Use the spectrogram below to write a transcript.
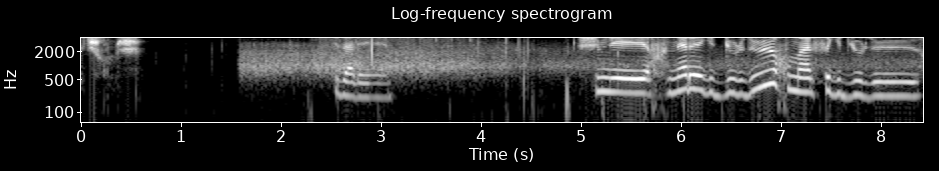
Açılmış. Gidelim. Şimdi nereye gidiyorduk? Mars'a gidiyorduk.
